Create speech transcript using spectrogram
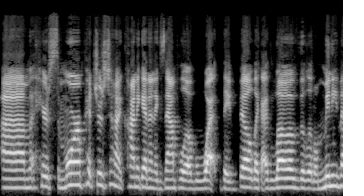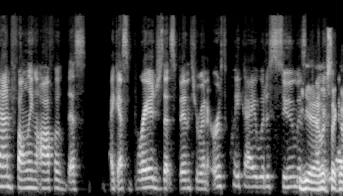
Um, here's some more pictures to kind of get an example of what they've built. Like I love the little minivan falling off of this I guess bridge that's been through an earthquake. I would assume. yeah, it looks like a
